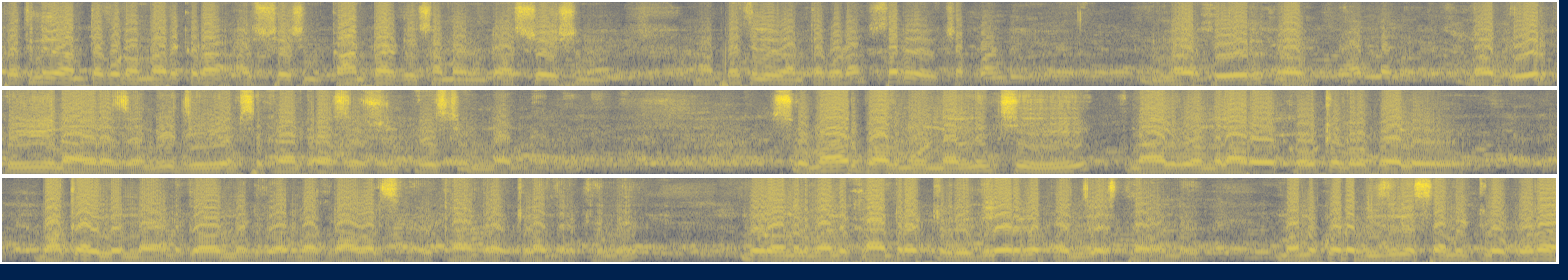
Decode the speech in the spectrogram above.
ప్రతినిధి అంతా కూడా ఉన్నారు. ఇక్కడ అసోసియేషన్ కాంట్రాక్ట్కి సంబంధించిన అసోసియేషన్ ప్రతినిధి అంతా కూడా. సరే చెప్పండి. నా పేరు నా- నా పేరు పివి నాగరాజ్ అండి. జీవీఎంసీ కాంట్రాక్ట్ అసోసియేషన్ ప్రెసిడెంట్ అండి. సుమారు పదమూడు నెలల నుంచి నాలుగు వందల అరవై కోట్ల రూపాయలు బకాయిలు ఉన్నాయండి గవర్నమెంట్ ద్వారా మాకు రావాల్సినవి కాంట్రాక్టులందరికీ. మూడు వందల మంది కాంట్రాక్టులు రెగ్యులర్గా పనిచేస్తామండి. మొన్న కూడా బిజినెస్ సమిట్లో కూడా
